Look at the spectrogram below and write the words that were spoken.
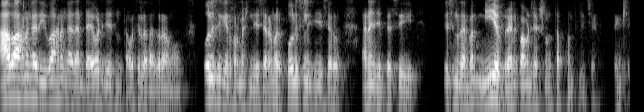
ఆ వాహనం కాదు ఈ వాహనం కాదని డైవర్ట్ చేసిన తలసిల రఘురాము పోలీసుకి ఇన్ఫర్మేషన్ చేశారు. మరి పోలీసులు ఏం చేశారు అని చెప్పేసి చేసిన దానిపై మీ అభిప్రాయాన్ని కామెంట్ సెక్షన్లో తప్పకుండా తెలియచేయండి. Thank you.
